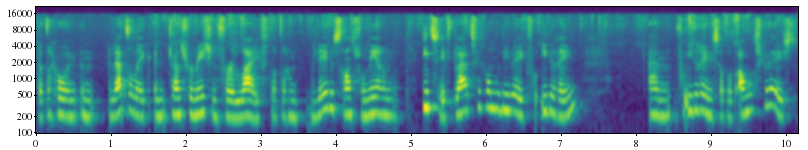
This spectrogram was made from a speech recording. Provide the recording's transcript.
Dat er gewoon een, letterlijk een transformation for life. Dat er een levenstransformerend iets heeft plaatsgevonden die week voor iedereen. En voor iedereen is dat wat anders geweest.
